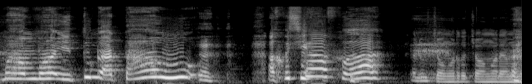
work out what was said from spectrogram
Mama itu nggak tahu. Aku siapa? Aduh, congor tuh congor emang.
